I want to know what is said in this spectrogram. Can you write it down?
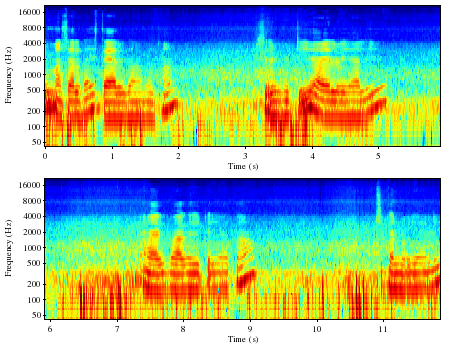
ఈ మసాలా రైస్ తయారు విధానం చూద్దాం. సిలివి పెట్టి ఆయిల్ వేయాలి. ఆయిల్ బాగా హీట్ అయ్యాక చికెన్ వేయాలి.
